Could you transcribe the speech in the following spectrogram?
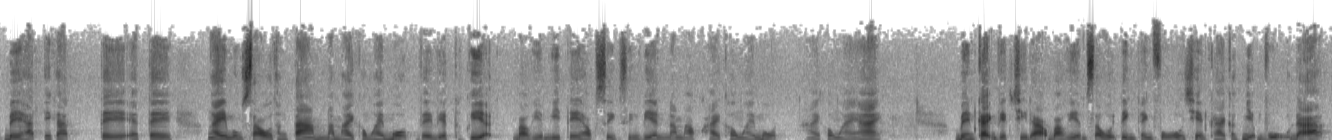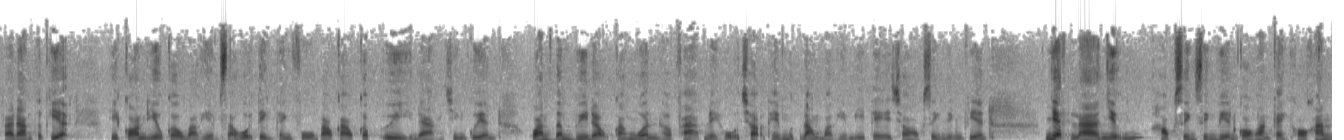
BHXHTST ngày 6 tháng 8 năm 2021 về việc thực hiện bảo hiểm y tế học sinh sinh viên năm học 2021-2022. Bên cạnh việc chỉ đạo bảo hiểm xã hội tỉnh thành phố triển khai các nhiệm vụ đã và đang thực hiện thì còn yêu cầu bảo hiểm xã hội tỉnh thành phố báo cáo cấp ủy đảng chính quyền quan tâm huy động các nguồn hợp pháp để hỗ trợ thêm mức đóng bảo hiểm y tế cho học sinh sinh viên nhất là những học sinh sinh viên có hoàn cảnh khó khăn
